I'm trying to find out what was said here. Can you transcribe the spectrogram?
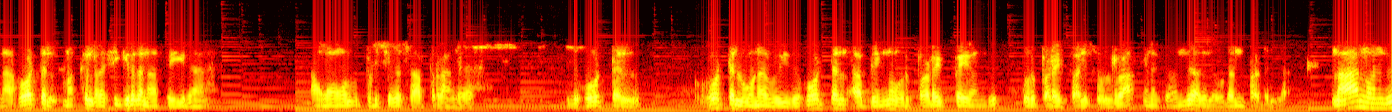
நான் ஹோட்டல் மக்கள் ரசிக்கிறத நான் செய்யறேன் அவங்கவுங்களுக்கு பிடிச்சத சாப்பிட்றாங்க. இது ஹோட்டல் ஹோட்டல் உணவு இது ஹோட்டல் அப்படின்னு ஒரு படைப்பை வந்து ஒரு படைப்பாளி சொல்றான். எனக்கு வந்து அதுல உடன்பாடு இல்லை. நான் வந்து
